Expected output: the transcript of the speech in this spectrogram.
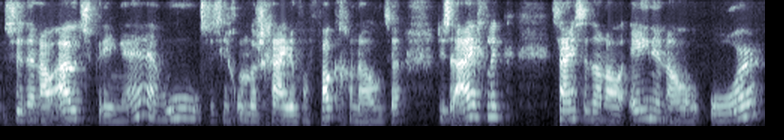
ze er nou uitspringen, hè? hoe ze zich onderscheiden van vakgenoten. Dus eigenlijk zijn ze dan al een en al oor.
